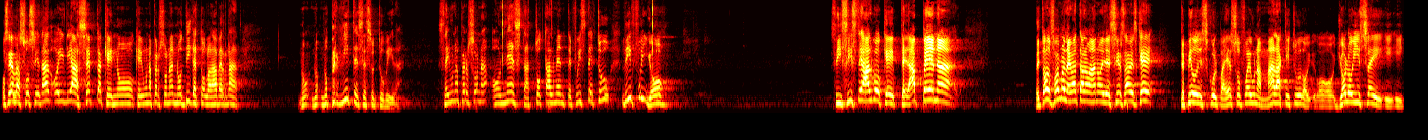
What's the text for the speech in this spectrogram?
O sea, la sociedad hoy día acepta que, no, que una persona no diga toda la verdad. No, no, no permites eso en tu vida. Sé una persona honesta totalmente. ¿Fuiste tú? Di fui yo. Si hiciste algo que te da pena, de todas formas levanta la mano y decir, ¿sabes qué? Te pido disculpa, eso fue una mala actitud o, yo lo hice y, y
